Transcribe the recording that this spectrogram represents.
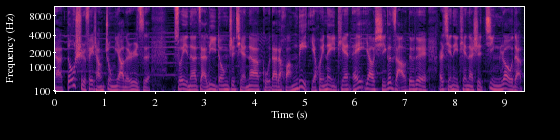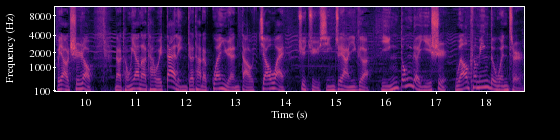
呢都是非常重要的日子。 所以呢，在立冬之前呢，古代的皇帝也会那一天，哎，要洗个澡，对不对？而且那天呢是禁肉的，不要吃肉。那同样呢，他会带领着他的官员到郊外去举行这样一个迎冬的仪式，Welcoming the Winter。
